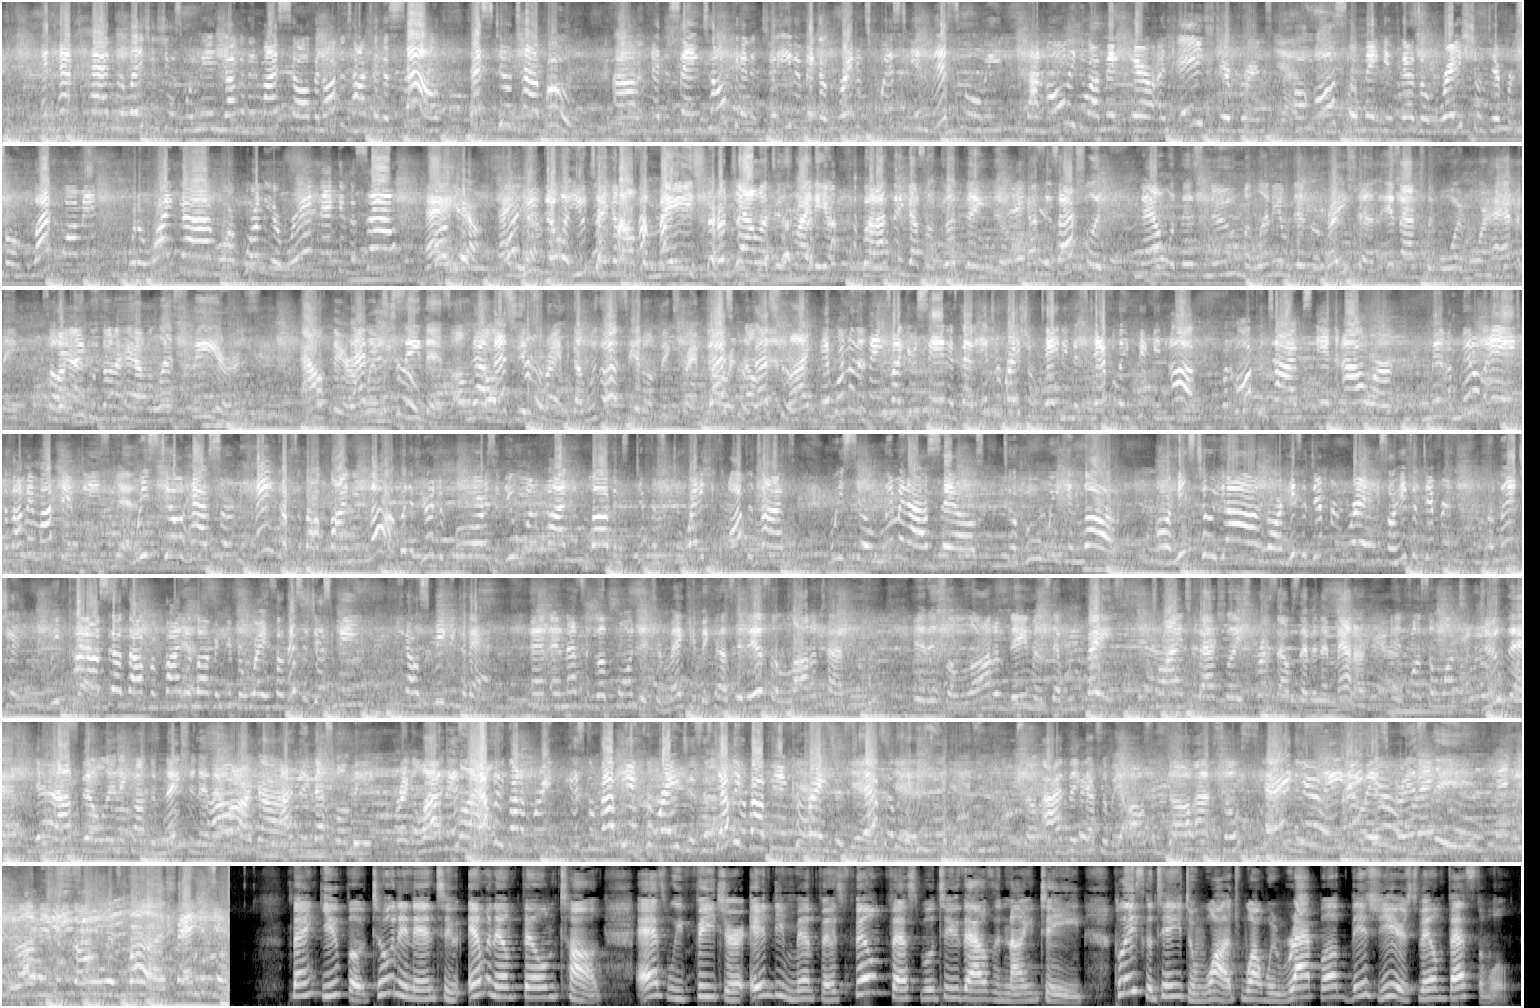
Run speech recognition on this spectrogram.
new millennium generation, it's actually more and more happening. So I think we're gonna have less fears out there That when is we true. see this on, Now, on that's big true. screen because we're gonna see it on the big screen. We That's true. That's that, true. right? And one of the things, like you're saying, is that interracial dating is definitely picking up. But oftentimes in our mi- middle age, because I'm in my 50s, Yes. we still have certain hangups about finding love. But if you're divorced, if you want to find new love in different situations, oftentimes we still limit ourselves to who we can love. He's too young, or he's a different race, or he's a different religion. We cut ourselves out from finding love in different ways. So this is just me, you know, speaking to that. And, and that's a good point that you're making because it is a lot of taboo. It is a lot of demons that we face trying to actually express ourselves in that manner. And for someone to do that and not feel any condemnation in their Oh heart, I think that's going to be bring a lot of It's people out. definitely going to bring. It's about being courageous. It's definitely about being courageous. Yes, definitely. yes, yes. So I think that's gonna be an awesome job. I'm so happy Thank to you. see you, Thank Miss you. Christie. Thank you. Love you so much. Thank you. Thank you for tuning in to M&M Film Talk as we feature Indie Memphis Film Festival 2019. Please continue to watch while we wrap up this year's film festival.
